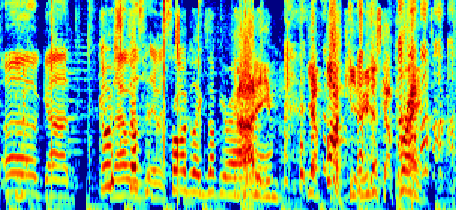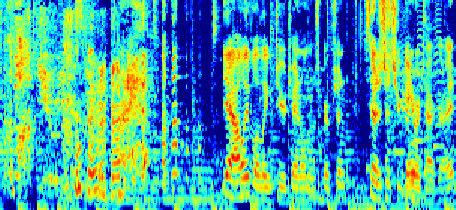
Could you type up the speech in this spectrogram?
Oh god. Go That stuff was- your it was- frog legs up your ass. Got him. Yeah, fuck you. You just got pranked. Fuck you, you Yeah, I'll leave a link to your channel in the description. You said it's just your gamer tag, right?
